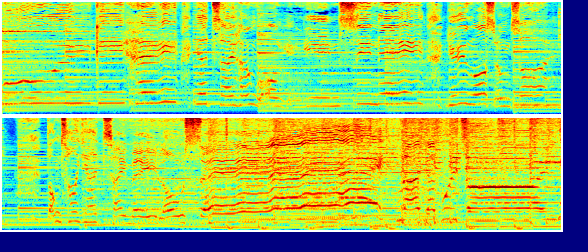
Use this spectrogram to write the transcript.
会记起一切向往仍然是你与我常在，当初一切未老死。那日会在一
